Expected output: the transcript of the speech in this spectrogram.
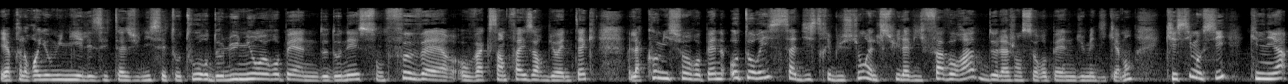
Et après le Royaume-Uni et les États-Unis, c'est au tour de l'Union européenne de donner son feu vert au vaccin Pfizer-BioNTech. La Commission européenne autorise sa distribution. Elle suit l'avis favorable de l'Agence européenne du médicament, qui estime aussi qu'il n'y a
